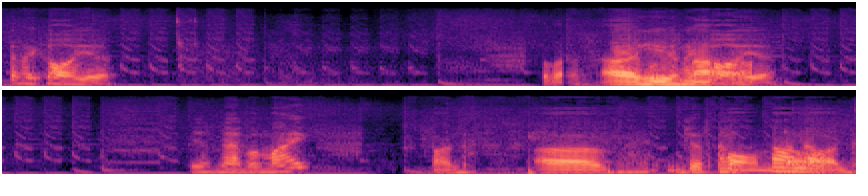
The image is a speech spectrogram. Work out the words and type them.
What can I call you? Oh, What he's can I call not. you? He doesn't have a mic? Uh, just call him Oh, no. dog.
